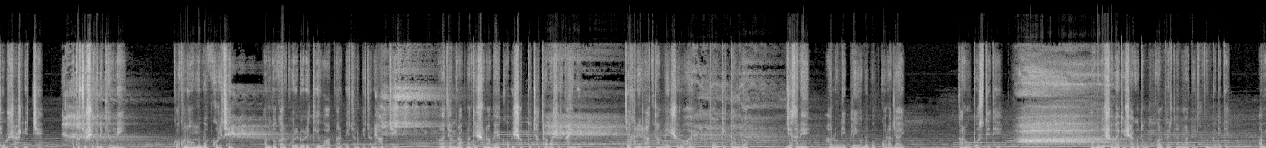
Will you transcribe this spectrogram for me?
কেউ শ্বাস নিচ্ছে, অথচ সেখানে কেউ নেই? কখনো অনুভব করেছেন, অন্ধকার করিডোরে কেউ আপনার পেছনে পেছনে হাঁটছে? আজ আমরা আপনাদের শোনাবো এক অভিশপ্ত ছাত্রাবাসের কাহিনী। যেখানে রাত নামলেই শুরু হয় ভৌতিক তাণ্ডব, যেখানে আলো নিপলেই অনুভব করা যায় কারও উপস্থিতি। আপনাদের সবাইকে স্বাগতম গল্পের চ্যানেল আর্টের বিদিতে আমি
